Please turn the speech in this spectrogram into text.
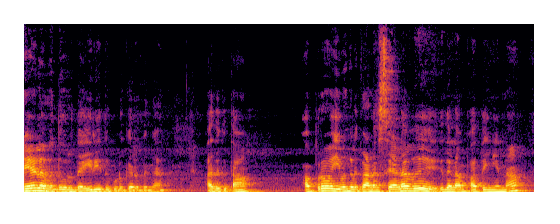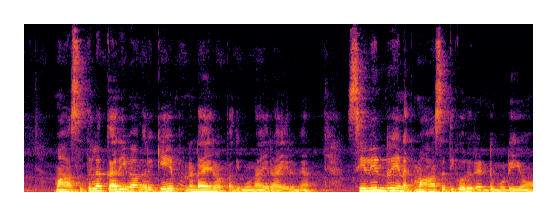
வேலை வந்து ஒரு தைரியத்தை கொடுக்கறதுங்க. அதுக்கு தான் அப்புறம் இவங்களுக்கான செலவு இதெல்லாம் பார்த்தீங்கன்னா மாதத்தில் கறி வாங்குறக்கே பன்னெண்டாயிரம் பதிமூணாயிரம் ஆயிருங்க. சிலிண்ட்ரு எனக்கு மாதத்துக்கு ஒரு ரெண்டு முடியும்.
